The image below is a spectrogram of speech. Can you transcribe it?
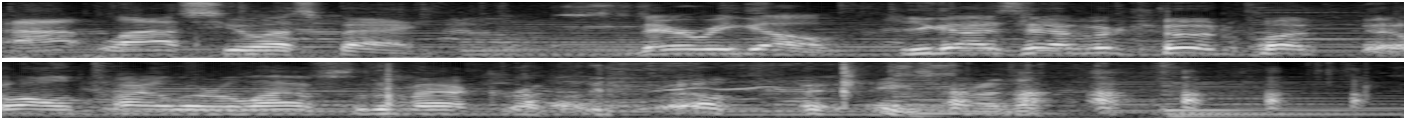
at LastUSBag. There we go. You guys have a good one. While Tyler laughs in the background. Thanks, brother.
